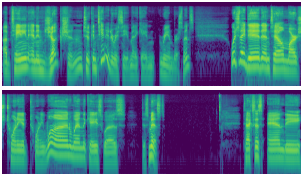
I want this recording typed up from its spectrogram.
obtaining an injunction to continue to receive Medicaid reimbursements, which they did until March 2021 when the case was dismissed. Texas and the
